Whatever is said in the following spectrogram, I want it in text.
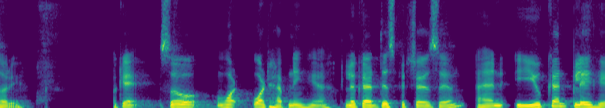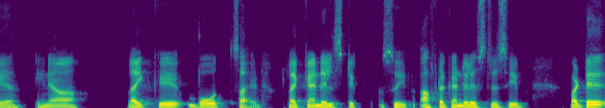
Sorry. Okay so what what happening here? Look at this picture is here and you can play here in a like uh, both side like candlestick sweep after candlestick sweep. But uh,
